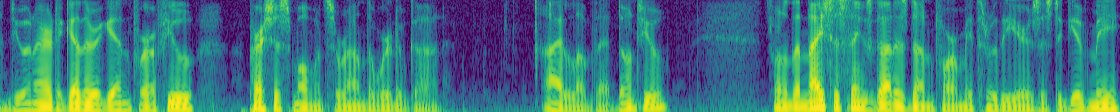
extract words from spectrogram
and you and I are together again for a few precious moments around the Word of God. I love that, don't you? It's one of the nicest things God has done for me through the years is to give me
